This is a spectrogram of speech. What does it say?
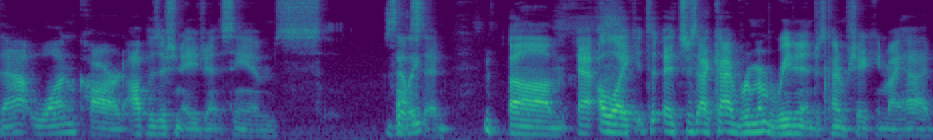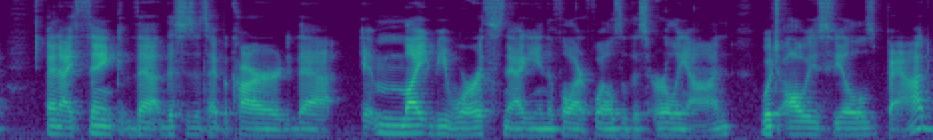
That one card, Opposition Agent, seems Silly. busted. um, like it's, it's just I kind of remember reading it and just kind of shaking my head. And I think that this is the type of card that it might be worth snagging the full art foils of this early on, which always feels bad.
